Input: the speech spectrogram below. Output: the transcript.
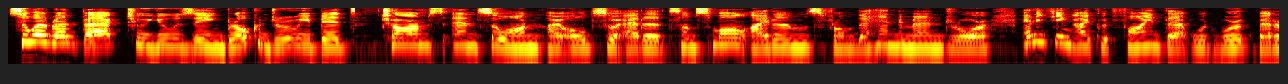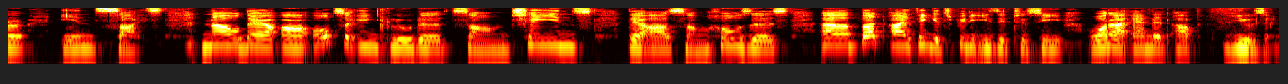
So I went back to using broken jewelry bits charms and so on. I also added some small items from the handyman drawer, anything I could find that would work better in size. Now there are also included some chains, there are some hoses, uh, but I think it's pretty easy to see what I ended up using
